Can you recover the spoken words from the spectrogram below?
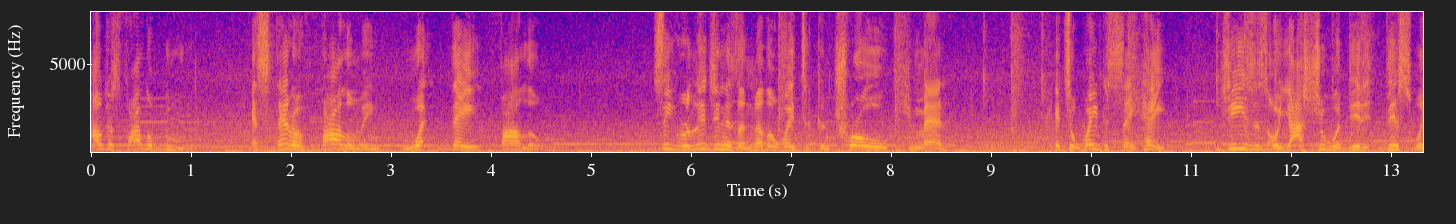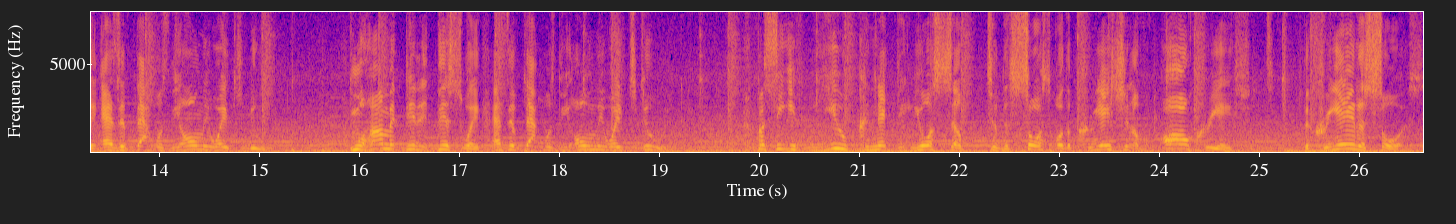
I'll just follow Buddha instead of following what they follow. See, religion is another way to control humanity. It's a way to say, hey, Jesus or Yahshua did it this way as if that was the only way to do it. Muhammad did it this way as if that was the only way to do it. But see, if you connected yourself to the source or the creation of all creations, the creator source,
